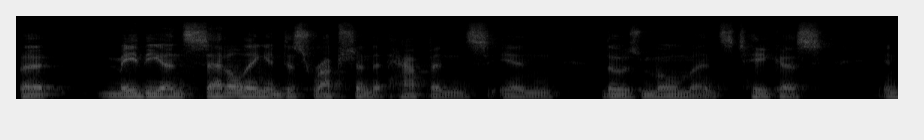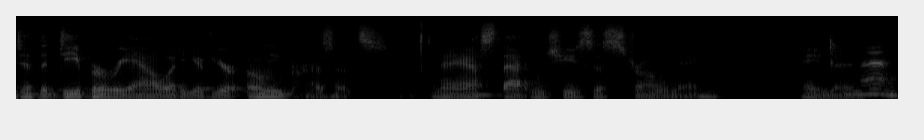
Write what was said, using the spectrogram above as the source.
But may the unsettling and disruption that happens in those moments take us into the deeper reality of your own presence. And I ask that in Jesus' strong name. Amen. Amen.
